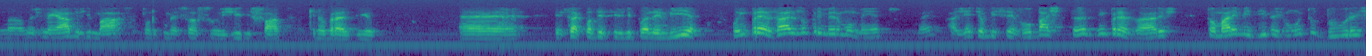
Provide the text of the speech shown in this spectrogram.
nos meados de março, quando começou a surgir de fato aqui no Brasil é, esses acontecidos de pandemia, o empresário, no primeiro momento, né, a gente observou bastantes empresários tomarem medidas muito duras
